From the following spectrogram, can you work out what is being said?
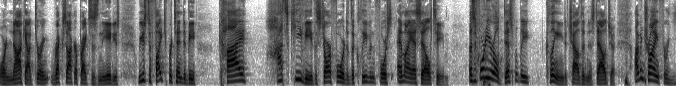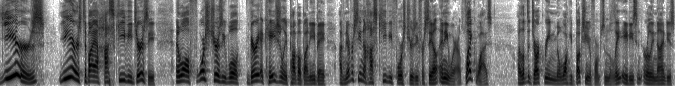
or knockout during rec soccer practices in the 80s, we used to fight to pretend to be Kai Haaskivi, the star forward of the Cleveland Force MISL team. As a 40 year old desperately clinging to childhood nostalgia, I've been trying for years, years to buy a Haaskivi jersey. And while a Force jersey will very occasionally pop up on eBay, I've never seen a Haaskivi Force jersey for sale anywhere. Likewise, I love the dark green Milwaukee Bucks uniforms from the late 80s and early 90s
